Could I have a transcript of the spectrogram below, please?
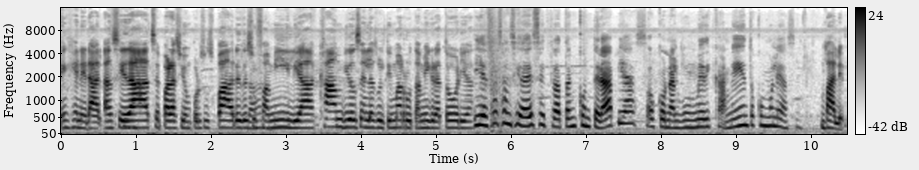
en general, ansiedad, separación por sus padres, de su familia, cambios en las últimas rutas migratorias. ¿Y esas ansiedades se tratan con terapias o con algún medicamento? ¿Cómo le hacen? Vale,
